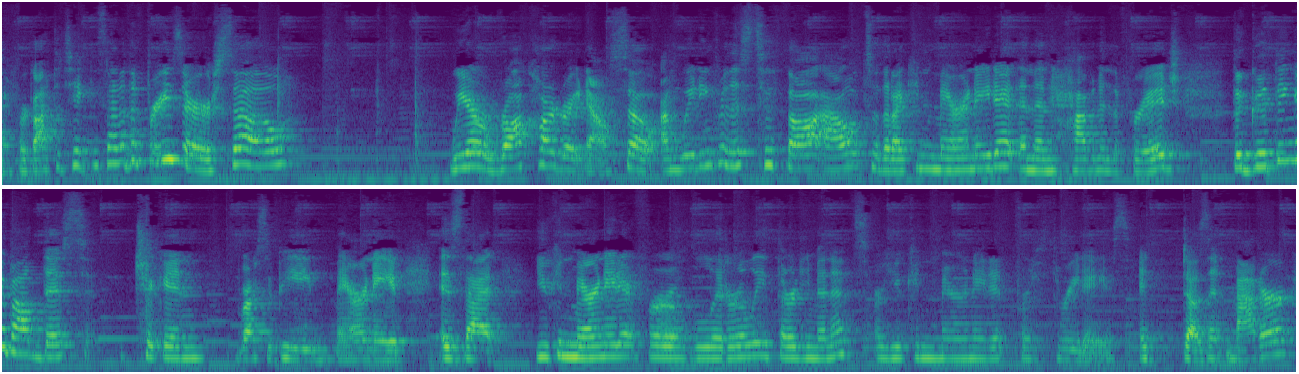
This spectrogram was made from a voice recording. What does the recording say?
I forgot to take this out of the freezer. So we are rock hard right now. So I'm waiting for this to thaw out so that I can marinate it and then have it in the fridge. The good thing about this chicken recipe marinade is that you can marinate it for literally 30 minutes or you can marinate it for three days. It doesn't matter.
